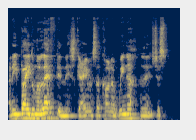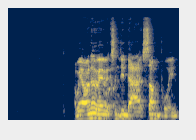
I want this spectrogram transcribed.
And he played on the left in this game as a kind of winger, and it's just. I mean, I know Eriksen did that at some point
